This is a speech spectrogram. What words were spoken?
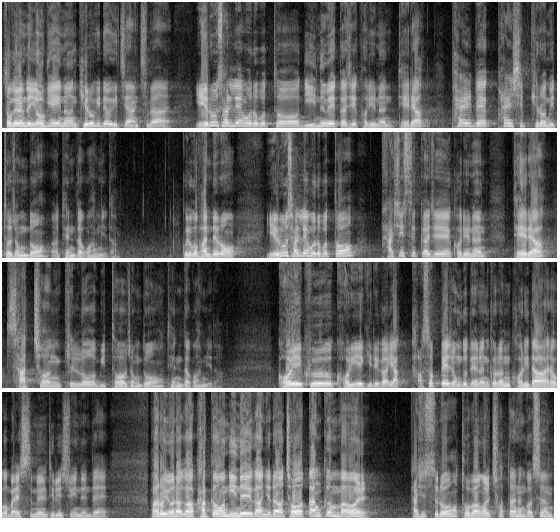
성도님들 여기에는 기록이 되어 있지 않지만 예루살렘으로부터 니느웨까지 거리는 대략 880km 정도 된다고 합니다. 그리고 반대로 예루살렘으로부터 다시스까지의 거리는 대략 4,000km 정도 된다고 합니다. 거의 그 거리의 길이가 약 다섯 배 정도 되는 그런 거리다라고 말씀을 드릴 수 있는데 바로 요나가 가까운 니네가 아니라 저 땅끝 마을 다시스로 도망을 쳤다는 것은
